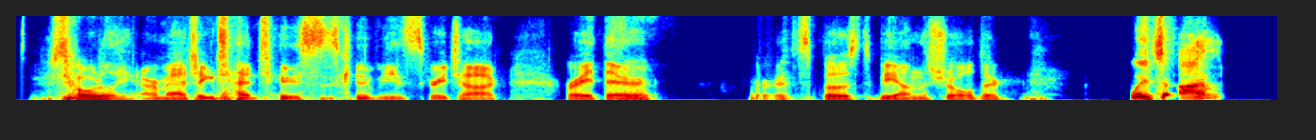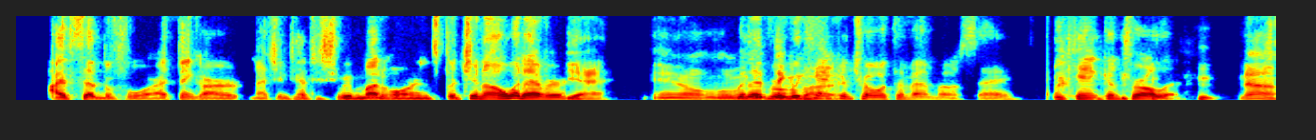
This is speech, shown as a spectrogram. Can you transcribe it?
totally. Our matching tattoos is going to be Screech Hawk right there, Mm-hmm. where it's supposed to be on the shoulder. which I'm I've said before, I think our matching tattoos should be mud horns, but you know, whatever. Yeah, you know, whatever. We can't it. control what the Venmos say. We can't control it. No,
